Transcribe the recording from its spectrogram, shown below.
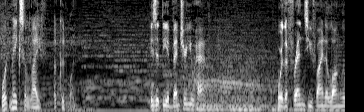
What makes a life a good one? Is it the adventure you have? Or the friends you find along the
